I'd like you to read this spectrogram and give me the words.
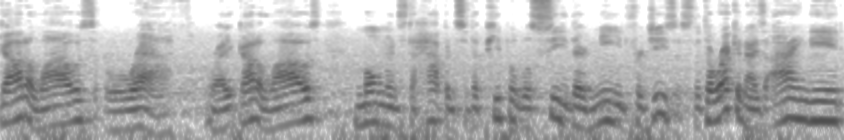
God allows wrath, right? God allows moments to happen so that people will see their need for Jesus, that they'll recognize I need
